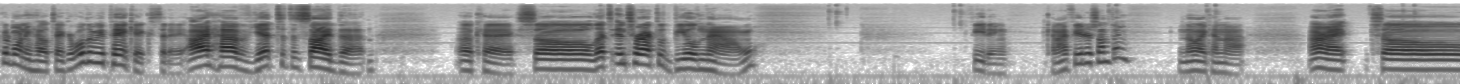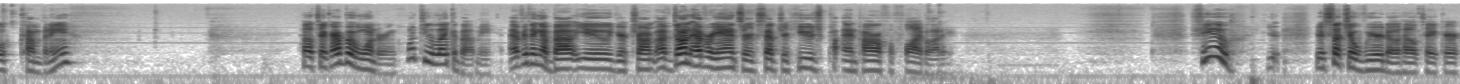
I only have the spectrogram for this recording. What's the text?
Good morning, Helltaker. Will there be pancakes today? I have yet to decide that. Okay, so let's interact with Beale now. Feeding. Can I feed her something? No, I cannot. Alright, so, company. Helltaker, I've been wondering, what do you like about me? Everything about you, your charm. I've done every answer except your huge and powerful fly body. Phew! You're, you're such a weirdo, Helltaker.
